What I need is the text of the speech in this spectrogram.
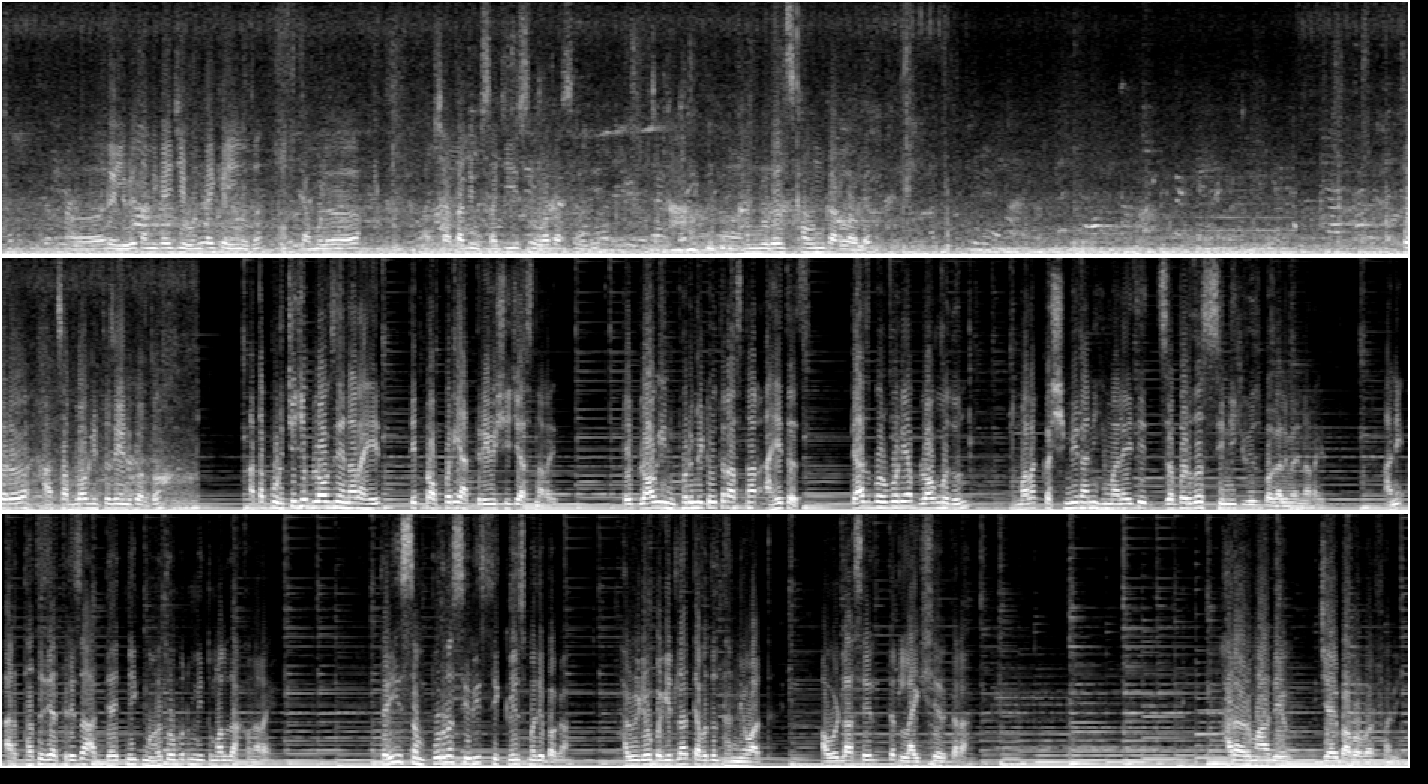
रेल्वेत आम्ही काही जेवण काही केलं नव्हतं. त्यामुळं अच्छा आता दिवसाची सुरुवात असं नूडल्स खाऊन करायला लावले तर आजचा ब्लॉग इथंच एंड करतो. आता पुढचे जे ब्लॉग्स येणार आहेत ते प्रॉपर यात्रेविषयीचे असणार आहेत. हे ब्लॉग इन्फॉर्मेटिव्ह तर असणार आहेतच. त्याचबरोबर या ब्लॉगमधून तुम्हाला काश्मीर आणि हिमालयाचे जबरदस्त सिनिक व्ह्यूज बघायला मिळणार आहेत. आणि अर्थातच यात्रेचं आध्यात्मिक महत्त्व पण मी तुम्हाला दाखवणार आहे. तरी संपूर्ण सिरीज सिक्वेन्समध्ये बघा. हा व्हिडिओ बघितला त्याबद्दल धन्यवाद. आवडला असेल तर लाईक शेअर करा. हर हर महादेव जय बाबा बर्फानी.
